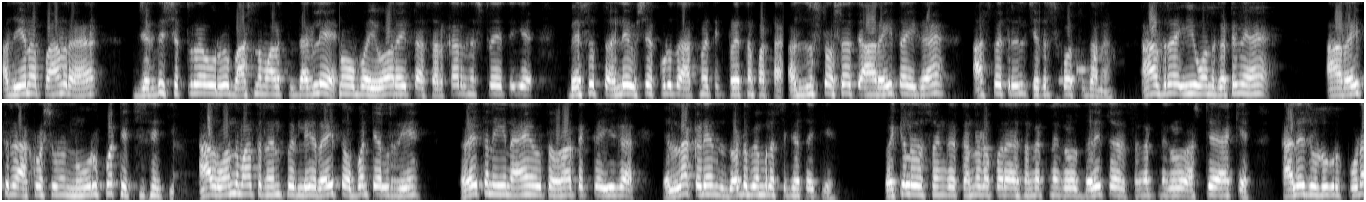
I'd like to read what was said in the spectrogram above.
ಅದೇನಪ್ಪಾ ಅಂದ್ರ ಜಗದೀಶ್ ಶೆಟ್ಟರ್ ಅವರು ಭಾಷಣ ಮಾಡುತ್ತಿದ್ದಾಗಲೇ ಒಬ್ಬ ಯುವ ರೈತ ಸರ್ಕಾರ ನಿಷ್ಠತೆಗೆ ಬೇಸತ್ತು ಅಲ್ಲೇ ವಿಷಯ ಕುಡಿದು ಆತ್ಮಹತ್ಯೆಗೆ ಪ್ರಯತ್ನ ಪಟ್ಟ. ಅದೃಷ್ಟವಶಾತ್ ಆ ರೈತ ಈಗ ಆಸ್ಪತ್ರೆಯಲ್ಲಿ ಚೇತರಿಸಿಕೊಳ್ತಿದ್ದಾನೆ ಆದ್ರೆ ಈ ಒಂದು ಘಟನೆ ಆ ರೈತರ ಆಕ್ರೋಶವನ್ನು ನೂರು ಪಟ್ಟು ಹೆಚ್ಚಿಸೈತಿ. ಆದ್ರೆ ಒಂದು ಮಾತ್ರ ನೆನಪಿರ್ಲಿ, ರೈತ ಒಬ್ಬಂಟಿ ಅಲ್ರಿ. ರೈತನ ಈ ನ್ಯಾಯಯುತ ಹೋರಾಟಕ್ಕೆ ಈಗ ಎಲ್ಲಾ ಕಡೆಯಿಂದ ದೊಡ್ಡ ಬೆಂಬಲ ಸಿಗತೈತಿ. ವಕೀಲರ ಸಂಘ, ಕನ್ನಡ ಪರ ಸಂಘಟನೆಗಳು, ದಲಿತ ಸಂಘಟನೆಗಳು ಅಷ್ಟೇ ಯಾಕೆ. ಕಾಲೇಜು ಹುಡುಗರು ಕೂಡ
